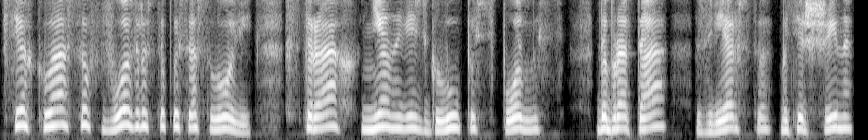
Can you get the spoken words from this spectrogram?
всех классов, возрастов и сословий, страх, ненависть, глупость, подлость, доброта, зверство, матершина.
